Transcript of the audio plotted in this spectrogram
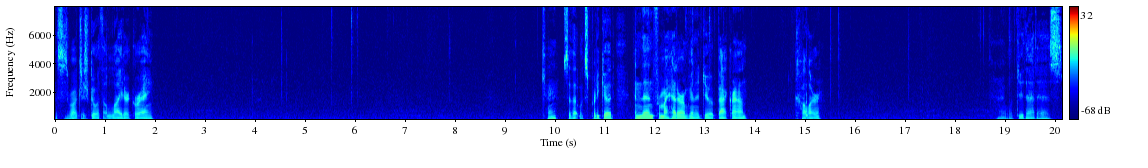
This is where I'll just go with a lighter gray. Okay, so that looks pretty good. And then for my header, I'm going to do a background color. I will do that as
